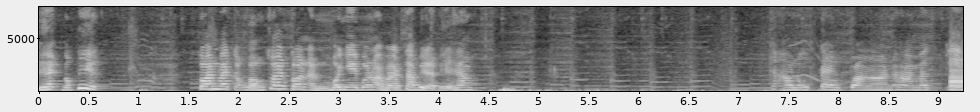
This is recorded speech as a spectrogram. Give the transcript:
ผ็ดบักพริกตอนมาจากของซอยตอนอันบ่ใหญ่บ่น้อยเพราะทราบเผ็ดอะเผ็ดทั้งจะเอาน้องแตงกวานะคะมากิน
